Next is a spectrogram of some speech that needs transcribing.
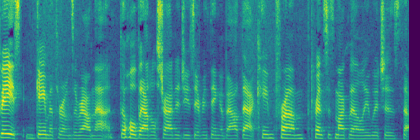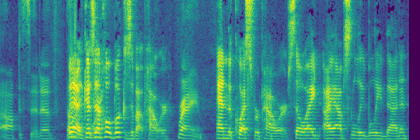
based Game of Thrones around that. The whole battle strategies, everything about that came from Princess Machiavelli, which is the opposite of the yeah, because that whole book is about power. right. and the quest for power. So I, I absolutely believe that. And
